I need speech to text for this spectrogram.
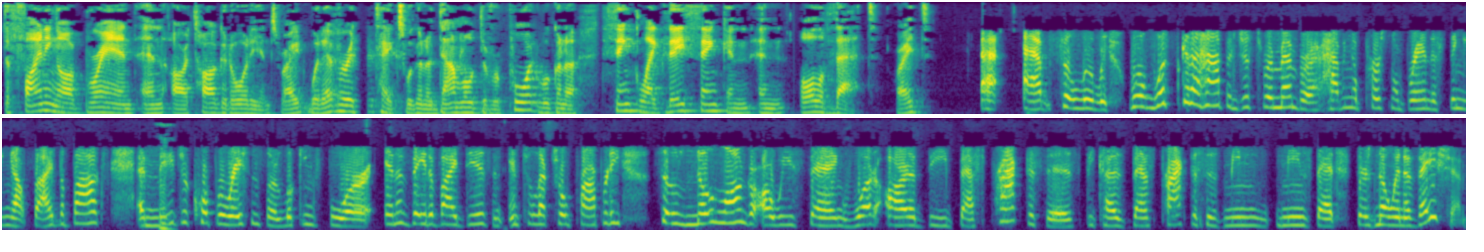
defining our brand and our target audience, right? Whatever it takes, we're going to download the report. We're going to think like they think and, and all of that, right? Absolutely. Well, what's going to happen? Just remember, having a personal brand is thinking outside the box, and hmm. major corporations are looking for innovative ideas and intellectual property. So no longer are we saying what are the best practices because best practices mean, means that there's no innovation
